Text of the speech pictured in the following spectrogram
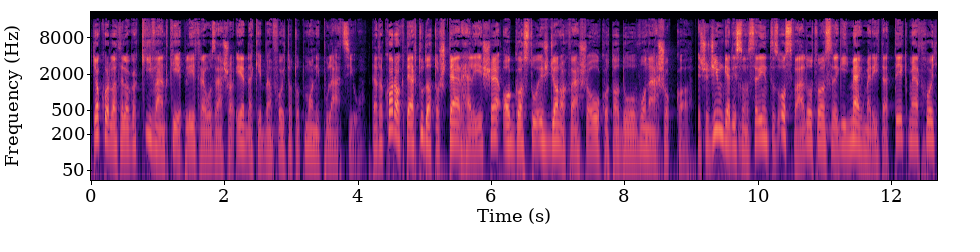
gyakorlatilag a kívánt kép létrehozása érdekében folytatott manipuláció. Tehát a karakter tudatos terhelése aggasztó és gyanakvásra okot adó vonásokkal. És a Jim Garrison szerint az Oswaldot valószínűleg így megmerítették, mert hogy,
